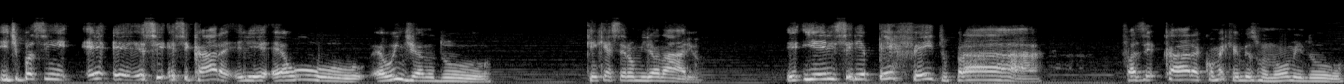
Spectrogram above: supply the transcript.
E, tipo assim, esse, esse cara, ele é o. É o indiano do. Quem quer ser um milionário? E, e ele seria perfeito pra fazer. Cara, como é que é mesmo o nome do.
